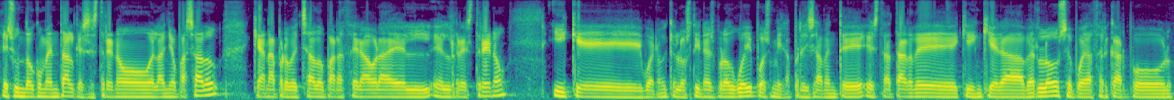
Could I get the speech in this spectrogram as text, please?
es un documental que se estrenó el año pasado, que han aprovechado para hacer ahora el, el reestreno y que, bueno, que los cines Broadway, pues mira, precisamente esta tarde quien quiera verlo se puede acercar por,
